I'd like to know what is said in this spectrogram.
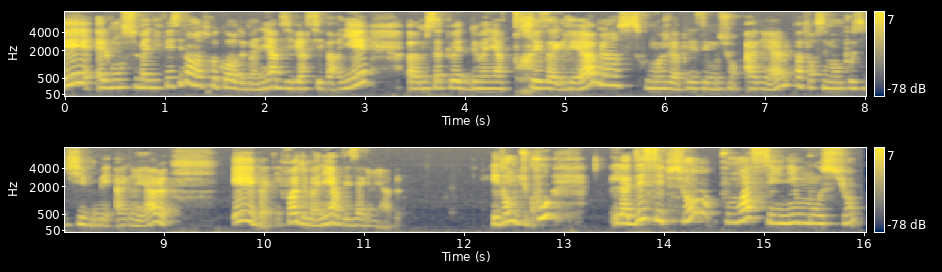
et elles vont se manifester dans notre corps de manière diverse et variée. Euh, ça peut être de manière très agréable, hein. c'est ce que moi je vais appeler les émotions agréables, pas forcément positives mais agréables, et ben, des fois de manière désagréable. Et donc du coup, la déception, pour moi, c'est une émotion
